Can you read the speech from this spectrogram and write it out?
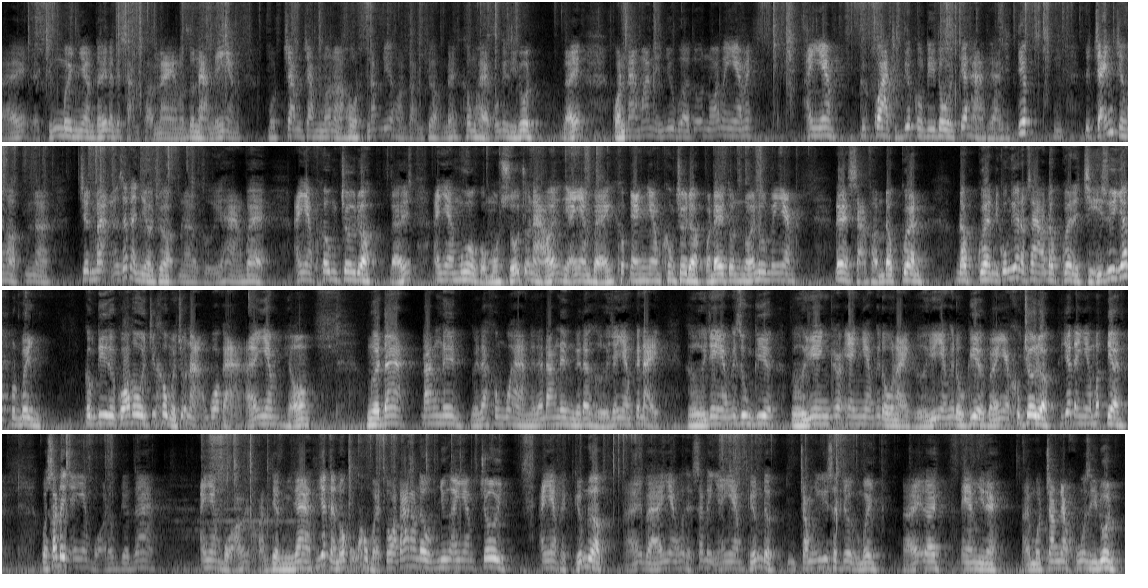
đấy để chứng minh em thấy là cái sản phẩm này mà tôi làm với anh em 100 trăm nó là hột nắp đĩa hoàn toàn bình thường. Đây không hề có cái gì luôn. Đấy còn làm ăn thì như vừa tôi nói với anh em ấy anh em cứ qua trực tiếp công ty tôi test hàng thì hàng trực tiếp. Tránh trường hợp là trên mạng rất là nhiều trường hợp là gửi hàng về anh em không chơi được. Đấy anh em mua của một số chỗ nào ấy thì anh em về anh, không, anh em không chơi được. Còn đây tôi nói luôn với anh em đây là sản phẩm độc quyền. Độc quyền thì có nghĩa làm sao? Độc quyền thì chỉ duy nhất một mình công ty tôi có thôi chứ không phải chỗ nào cũng có cả đấy, anh em hiểu không người ta đăng lên người ta không có hàng người ta đăng lên người ta gửi cho anh em cái này gửi cho anh em cái dung kia gửi cho anh các anh em cái đồ này gửi cho anh em cái đồ kia và anh em không chơi được thứ nhất anh em mất tiền còn xác định anh em bỏ đồng tiền ra anh em bỏ cái khoản tiền mình ra thứ nhất là nó cũng không phải to tát lắm đâu nhưng anh em chơi anh em phải kiếm được đấy và anh em có thể xác định anh em kiếm được trong những sân chơi của mình đấy đây anh em nhìn này đấy, 100 trăm không có gì luôn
